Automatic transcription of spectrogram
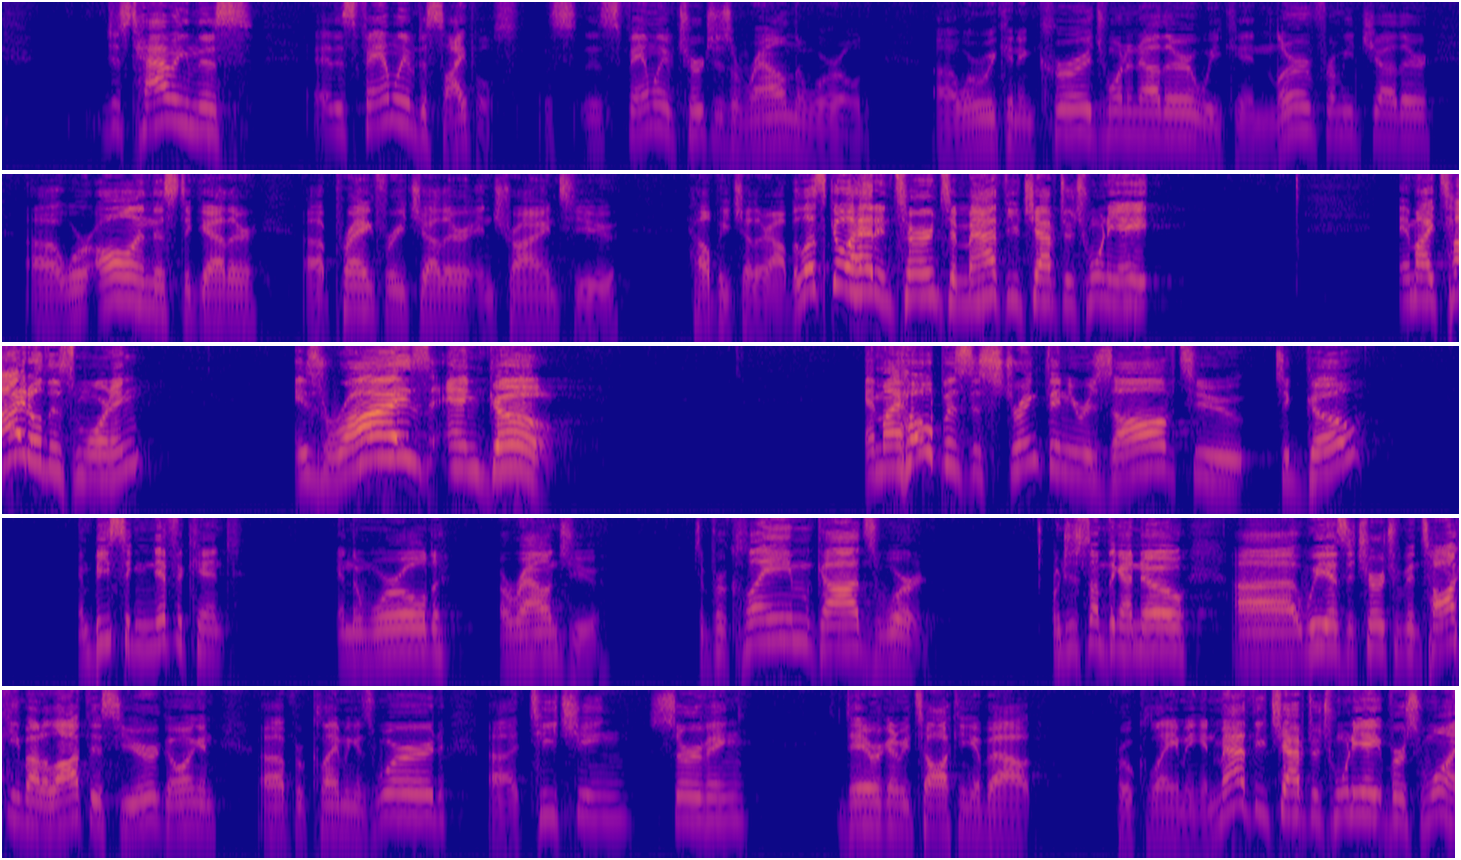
just having this uh, this family of disciples, this, this family of churches around the world, uh, where we can encourage one another, we can learn from each other. Uh, we're all in this together, praying for each other and trying to help each other out. But let's go ahead and turn to Matthew chapter 28. And my title this morning is rise and go. And my hope is to strengthen your resolve to, to go and be significant in the world around you, to proclaim God's word, which is something I know uh, we as a church have been talking about a lot this year, going and uh, proclaiming His word, uh, teaching, serving. Today we're going to be talking about proclaiming. In Matthew chapter 28, verse 1,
